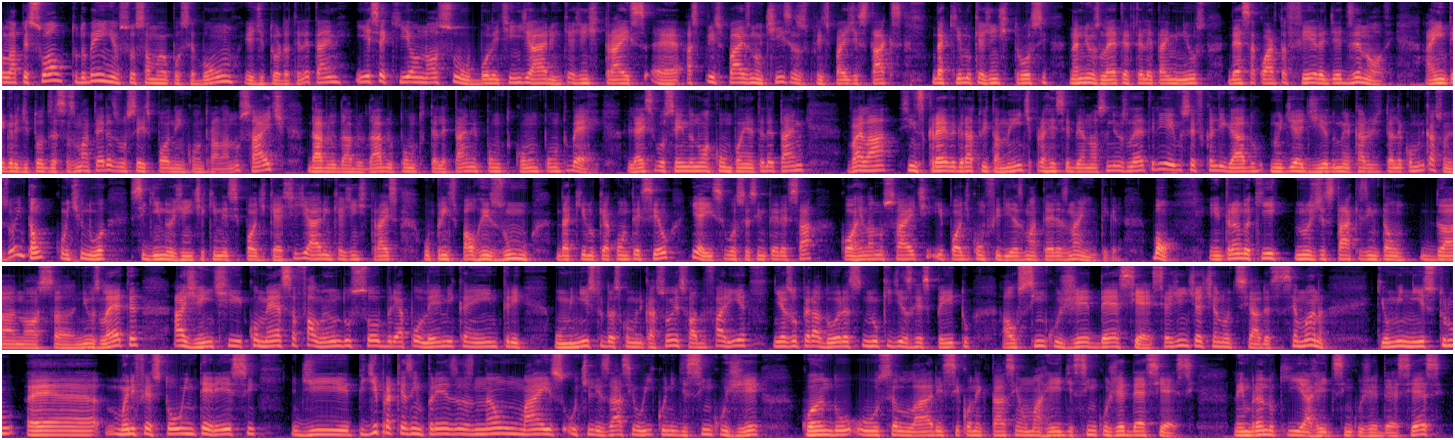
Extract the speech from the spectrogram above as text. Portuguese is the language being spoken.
Olá pessoal, tudo bem? Eu sou Samuel Possebon, editor da Teletime, e esse aqui é o nosso boletim diário em que a gente traz é, as principais notícias, os principais destaques daquilo que a gente trouxe na newsletter Teletime News dessa quarta-feira, dia 19. A íntegra de todas essas matérias vocês podem encontrar lá no site www.teletime.com.br. Aliás, se você ainda não acompanha a Teletime, Vai lá, se inscreve gratuitamente para receber a nossa newsletter e aí você fica ligado no dia a dia do mercado de telecomunicações. Ou então continua seguindo a gente aqui nesse podcast diário em que a gente traz o principal resumo daquilo que aconteceu. E aí, se você se interessar, corre lá no site e pode conferir as matérias na íntegra. Bom, entrando aqui nos destaques então da nossa newsletter, a gente começa falando sobre a polêmica entre o ministro das Comunicações, Fábio Faria, e as operadoras no que diz respeito ao 5G DSS. A gente já tinha noticiado essa semana que o ministro é, manifestou o interesse de pedir para que as empresas não mais utilizassem o ícone de 5G quando os celulares se conectassem a uma rede 5G DSS. Lembrando que a rede 5G DSS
